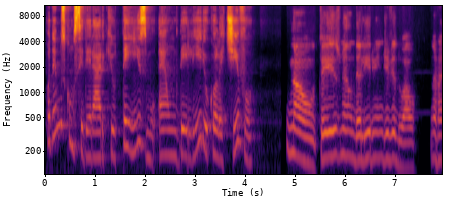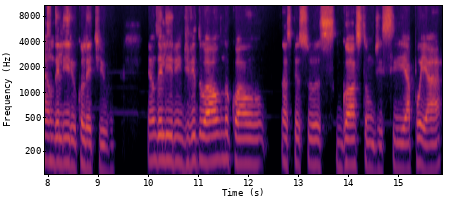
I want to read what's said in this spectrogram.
podemos considerar que o teísmo é um delírio coletivo? Não, o teísmo é um delírio individual, não é um delírio coletivo. É um delírio individual no qual as pessoas gostam de se apoiar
